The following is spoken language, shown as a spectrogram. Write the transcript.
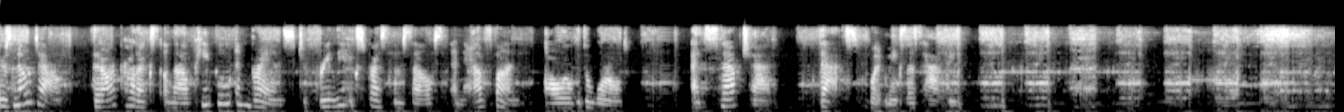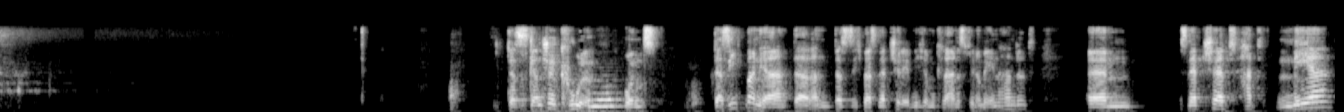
There's no doubt that our products allow people and brands to freely express themselves and have fun all over the world. At Snapchat, that's what makes us happy. Das ist ganz schön cool. Und da sieht man ja daran, dass es sich bei Snapchat eben nicht um ein kleines Phänomen handelt. Ähm, Snapchat hat mehr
